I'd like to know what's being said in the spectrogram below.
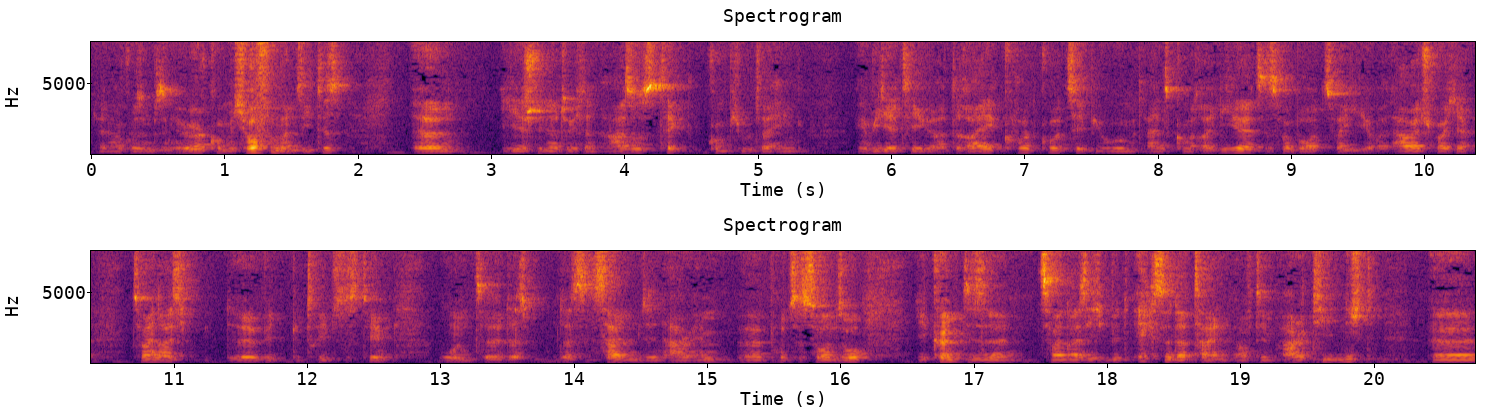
Ich werde mal kurz ein bisschen höher kommen, ich hoffe man sieht es. Ähm, hier steht natürlich dann Asus Tech Computer Inc. Nvidia Tegra 3 Quad-Core CPU mit 1,3 GHz ist verbaut, 2 GB Arbeitsspeicher, 32-Bit Betriebssystem und äh, das, das ist halt mit den ARM-Prozessoren so, ihr könnt diese 32-Bit Exe-Dateien auf dem RT nicht äh,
